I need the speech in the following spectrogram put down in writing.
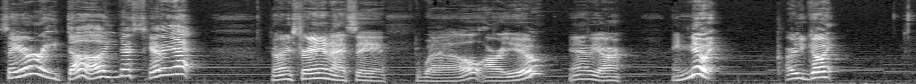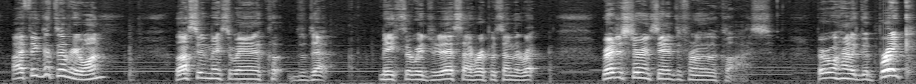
Sayori, duh. You guys together yet? Going straight in, I see. Well, are you? Yeah, we are. I knew it! Are you going... I think that's everyone. last student makes their way in the, the makes their way to this. I puts on the re register and stands in front of the class. Everyone had a good break.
